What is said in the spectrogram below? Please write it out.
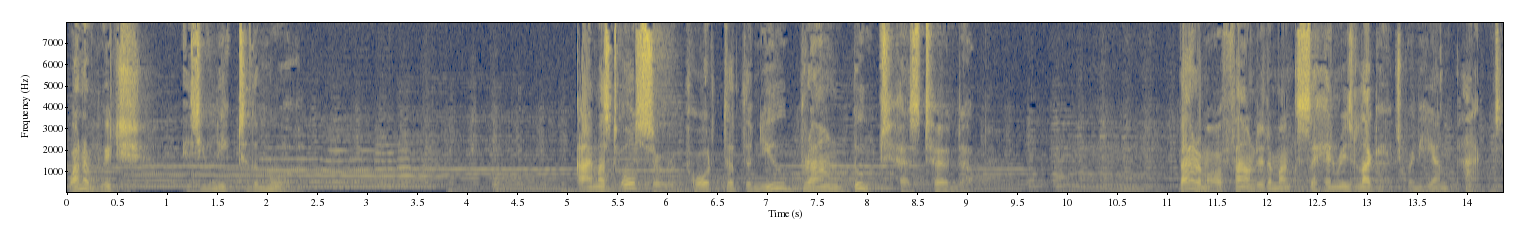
One of which is unique to the moor. I must also report that the new brown boot has turned up. Barrymore found it amongst Sir Henry's luggage when he unpacked.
